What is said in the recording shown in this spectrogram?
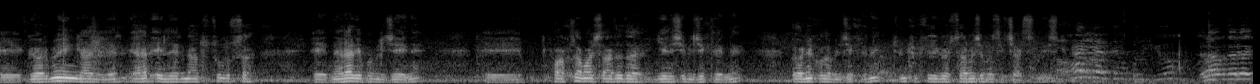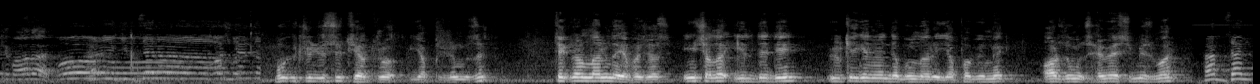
e, görme engellilerin eğer ellerinden tutulursa e, neler yapabileceğini, e, farklı amaçlarda da gelişebileceklerini, örnek olabileceklerini tüm Türkiye'ye gösterme çabası içerisindeyiz. Selamünaleyküm ağalar. Bu üçüncüsü tiyatro yapacağımızın tekrarlarını da yapacağız. İnşallah ilde değil, ülke genelinde bunları yapabilmek arzumuz, hevesimiz var. Hem sen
